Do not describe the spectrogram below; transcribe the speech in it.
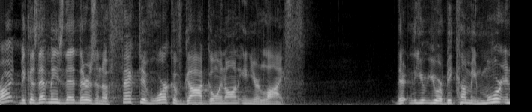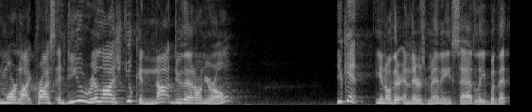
right? Because that means that there is an effective work of God going on in your life. You are becoming more and more like Christ. And do you realize you cannot do that on your own? You can't, you know, there, and there's many, sadly, but that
